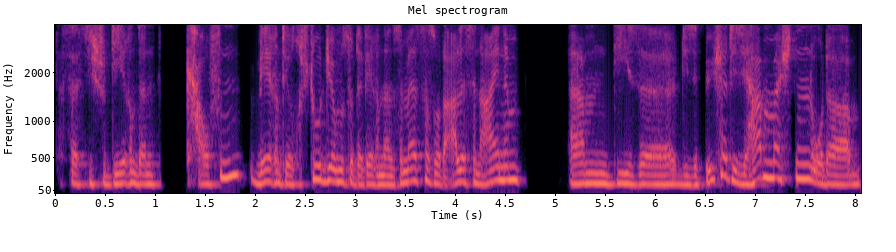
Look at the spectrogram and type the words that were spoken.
Das heißt, die Studierenden kaufen während ihres Studiums oder während eines Semesters oder alles in einem ähm, diese, diese Bücher, die sie haben möchten oder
